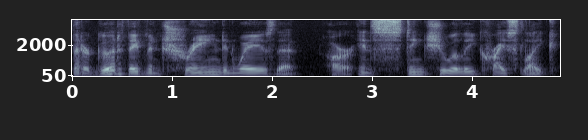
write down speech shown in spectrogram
that are good. They've been trained in ways that are instinctually Christ like.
